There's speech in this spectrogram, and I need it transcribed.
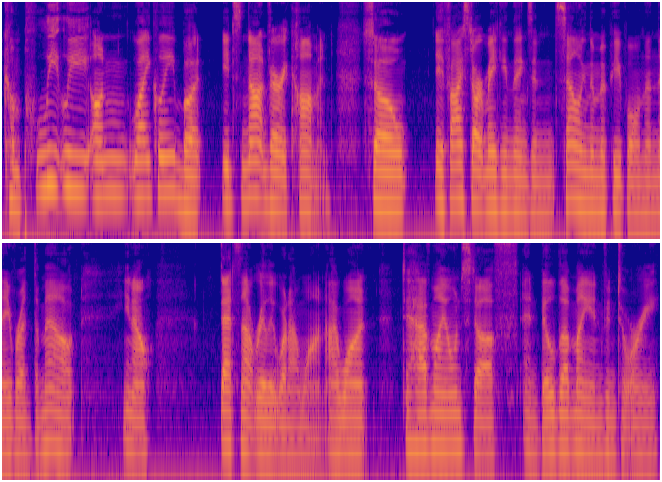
completely unlikely, but it's not very common. So, if I start making things and selling them to people and then they rent them out, you know, that's not really what I want. I want to have my own stuff and build up my inventory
